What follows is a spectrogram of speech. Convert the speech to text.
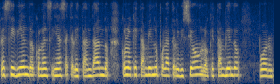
recibiendo, con la enseñanza que le están dando, con lo que están viendo por la televisión, lo que están viendo por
